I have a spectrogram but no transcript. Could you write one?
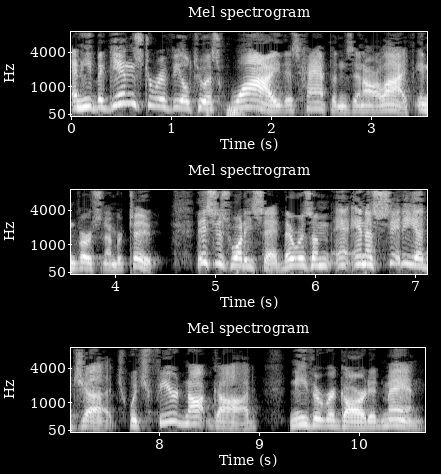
and he begins to reveal to us why this happens in our life in verse number two. This is what he said. There was a, in a city a judge which feared not God, neither regarded man.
